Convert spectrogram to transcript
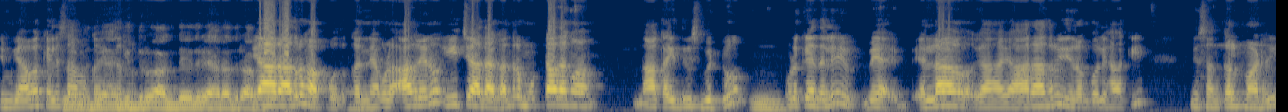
ನಿಮ್ಗೆ ಯಾವ ಕೆಲಸ ಆಗಿದ್ರು ಆಗದೆ ಇದ್ರು ಯಾರಾದ್ರೂ ಹಾಕ್ಬೋದು. ಕನ್ಯಾಗಳು. ಆದ್ರೇನು ಈಚೆ ಆದಾಗ ಅಂದ್ರೆ ಮುಟ್ಟಾದಾಗ ನಾಲ್ಕೈದು ದಿವಸ ಬಿಟ್ಟು ಉಳಕೆದಲ್ಲಿ ಎಲ್ಲಾ ಯಾರಾದ್ರೂ ಈ ರಂಗೋಲಿ ಹಾಕಿ ನೀವು ಸಂಕಲ್ಪ ಮಾಡ್ರಿ.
